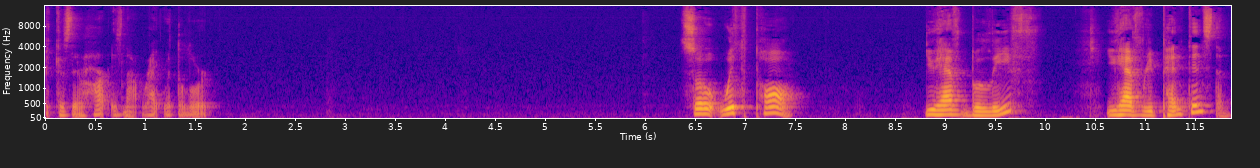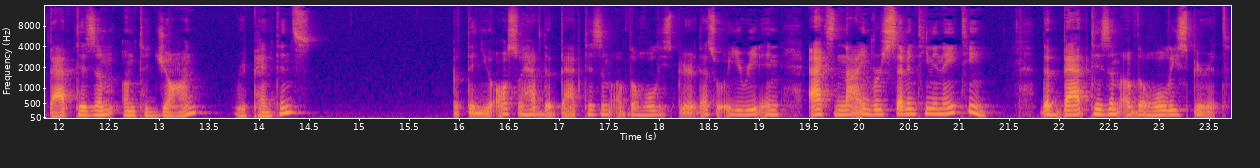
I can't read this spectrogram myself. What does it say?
Because their heart is not right with the Lord. So, with Paul, you have belief, you have repentance, the baptism unto John, repentance. But then you also have the baptism of the Holy Spirit. That's what you read in Acts 9, verse 17 and 18 the baptism of the Holy Spirit.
